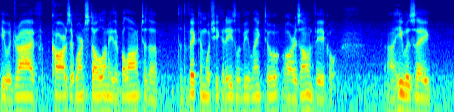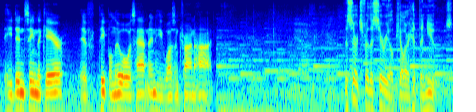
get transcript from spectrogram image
He would drive cars that weren't stolen, either belonged to the to the victim, which he could easily be linked to, or his own vehicle. Uh, he was a he didn't seem to care if people knew what was happening, he wasn't trying to hide. The search for the serial killer hit the news.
